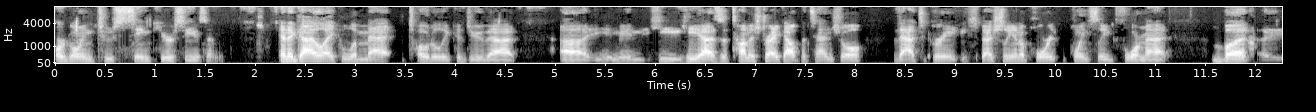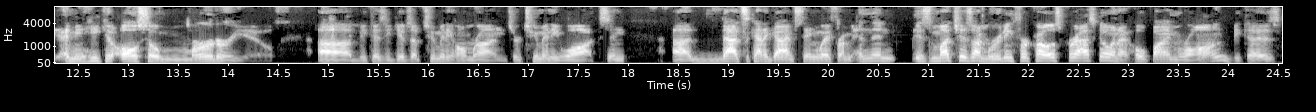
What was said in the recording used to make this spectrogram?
are going to sink your season. And a guy like Lamet totally could do that. Uh, I mean, he he has a ton of strikeout potential. That's great, especially in a points league format. But I mean, he can also murder you uh, because he gives up too many home runs or too many walks, and uh, that's the kind of guy I'm staying away from. And then, as much as I'm rooting for Carlos Carrasco, and I hope I'm wrong because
